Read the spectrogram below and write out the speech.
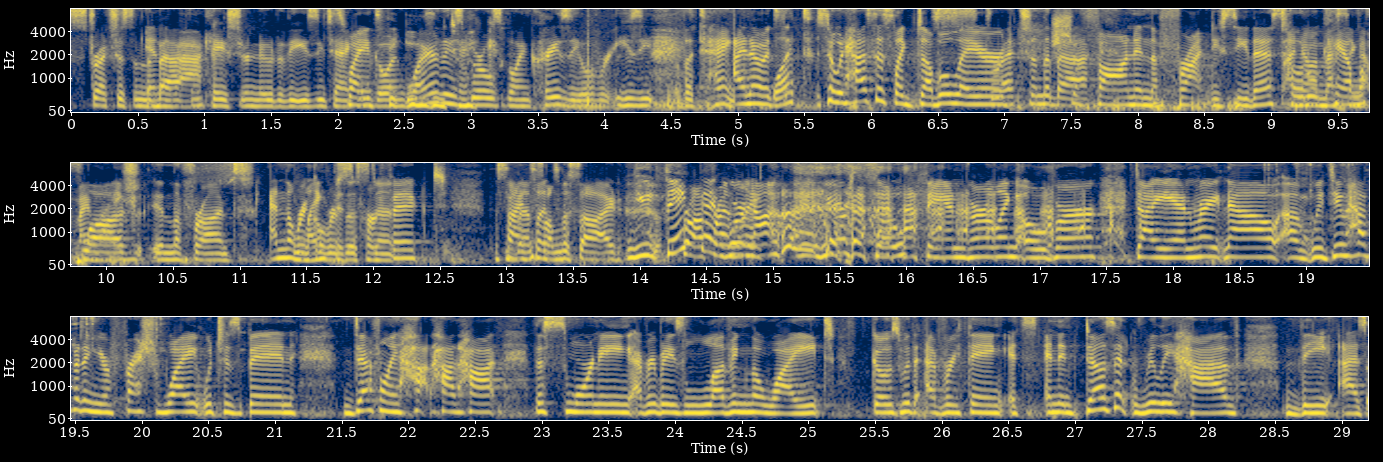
stretches in the, in back, the back, in case you're new to the Easy Tank and going, why are these tank. girls going crazy over Easy the tank? I know it's what? So it has this like double layer Stretch in the back. chiffon in the front. Do you see this? Total I know I'm messing camouflage in the front. And the length resistant. is perfect. The sides on the side. You think that we're not? We're so fangirling over Diane right now. Um, we do have it in your fresh white, which has been definitely hot, hot, hot this morning. Everybody's loving the white goes with everything. It's And it doesn't really have the as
